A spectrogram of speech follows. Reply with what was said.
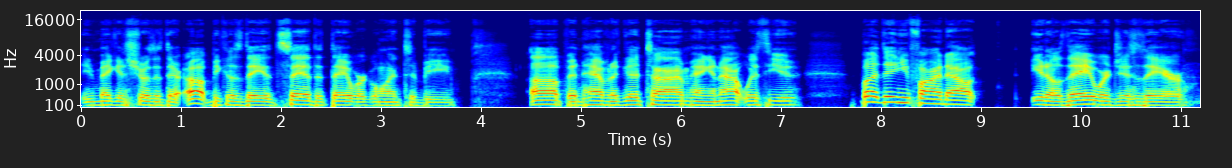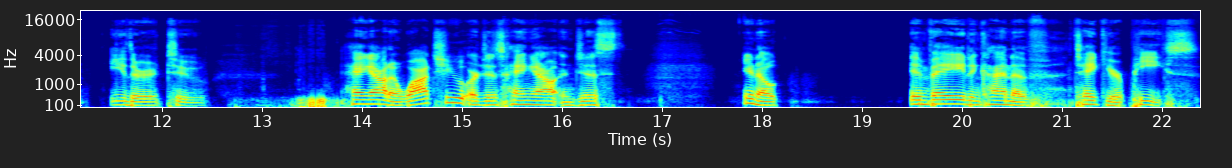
you're making sure that they're up because they had said that they were going to be up and having a good time hanging out with you but then you find out, you know, they were just there either to hang out and watch you or just hang out and just, you know, invade and kind of take your peace.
